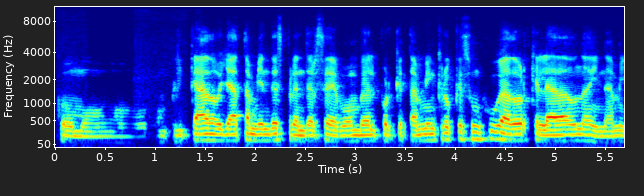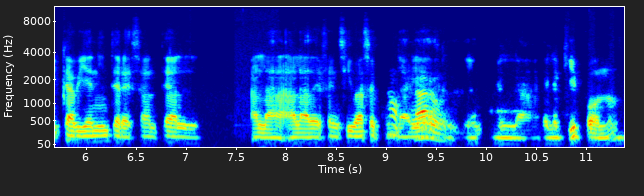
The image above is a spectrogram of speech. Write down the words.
como complicado ya también desprenderse de Bombel, porque también creo que es un jugador que le ha dado una dinámica bien interesante al, a, la, defensiva secundaria del, equipo, ¿no?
